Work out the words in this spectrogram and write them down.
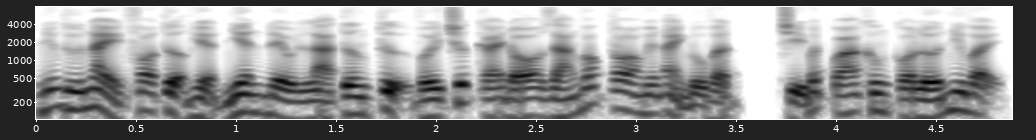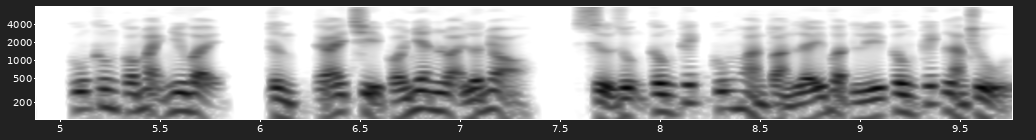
những thứ này pho tượng hiển nhiên đều là tương tự với trước cái đó dáng vóc to huyễn ảnh đồ vật, chỉ bất quá không có lớn như vậy, cũng không có mạnh như vậy, từng cái chỉ có nhân loại lớn nhỏ, sử dụng công kích cũng hoàn toàn lấy vật lý công kích làm chủ,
